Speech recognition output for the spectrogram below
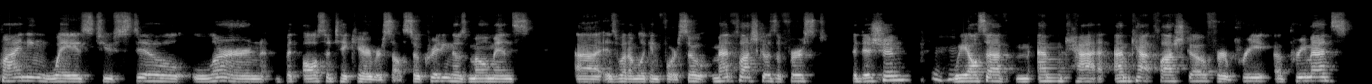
finding ways to still learn but also take care of yourself. So creating those moments uh, is what I'm looking for. So MedFlash Go is the first edition. Mm-hmm. We also have MCAT MCAT Flash Go for pre uh, pre meds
